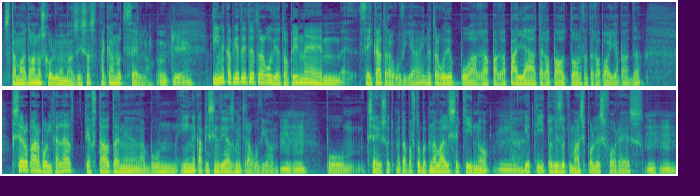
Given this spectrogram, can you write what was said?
σταματάω να ασχολούμαι μαζί σας, θα κάνω ό,τι θέλω. Okay. Είναι κάποια τέτοια τραγούδια τα οποία είναι θεϊκά τραγούδια. Είναι τραγούδια που αγάπαγα παλιά, τα αγαπάω τώρα, θα τα αγαπάω για πάντα. Ξέρω πάρα πολύ καλά ότι αυτά όταν είναι να μπουν είναι κάποιοι συνδυασμοί τραγουδιών. Mm-hmm. Που ξέρεις ότι μετά από αυτό πρέπει να βάλεις εκείνο, Ναι. γιατί το έχεις δοκιμάσει πολλές φορές. Mm-hmm.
